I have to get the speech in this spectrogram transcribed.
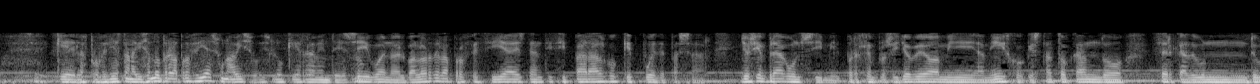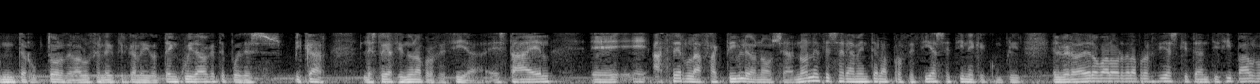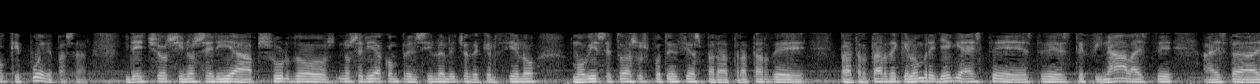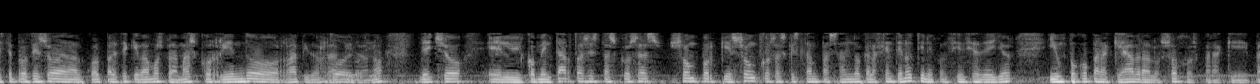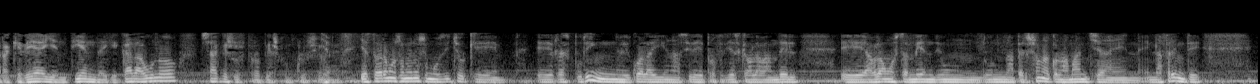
que las profecías están avisando, pero la profecía es un aviso, es lo que realmente es. Sí, bueno, el valor de la profecía es de anticipar algo que puede pasar. Yo siempre hago un símil. Por ejemplo, si yo veo a mi, a mi hijo que está tocando cerca de un, de un interruptor de la luz eléctrica, le digo, ten cuidado que te puedes picar. Le estoy haciendo una profecía. Está él eh, eh, hacerla factible o no. O sea, no necesariamente la profecía se tiene que cumplir. El verdadero valor de la profecía es que te anticipa algo que puede pasar. De hecho, si no sería absurdo, no sería comprensible el hecho de que el cielo moviese todas sus potencias para tratar de, para tratar de que el hombre llegue a este, este, este final, a este, a, esta, a este proceso al cual parece que vamos, además corriendo rápido, rápido, ¿no? De hecho, el comentar todas estas cosas son porque son cosas que están pasando, que la gente no tiene conciencia de ellos y un poco para que abra los ojos, para que, para que vea y entienda y que cada uno saque sus propias conclusiones. Y hasta ahora más o menos hemos dicho que eh, Rasputín, en el cual hay una serie de profecías que hablaban de él, eh, hablamos también de, un, de, una persona con la mancha en, en la frente,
